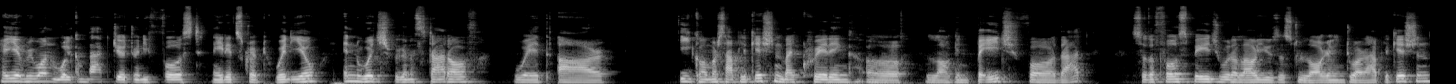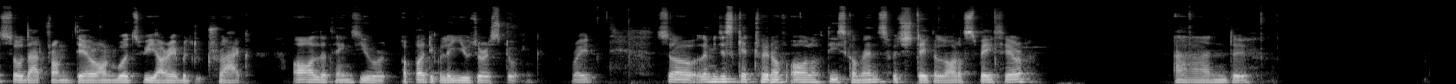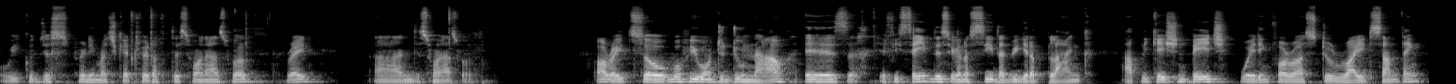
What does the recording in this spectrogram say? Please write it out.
Hey everyone, welcome back to your 21st NativeScript video in which we're going to start off with our e-commerce application by creating a login page for that. So the first page would allow users to log in into our application so that from there onwards we are able to track all the things you a particular user is doing, right? So let me just get rid of all of these comments which take a lot of space here. And uh, we could just pretty much get rid of this one as well right? And this one as well. All right so what we want to do now is if we save this you're going to see that we get a blank application page waiting for us to write something.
